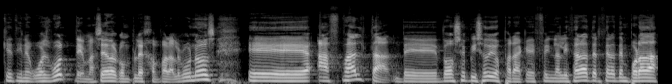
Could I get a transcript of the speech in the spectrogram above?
que tiene Westworld, demasiado compleja para algunos. Eh, a falta de dos episodios para que finalizara la tercera temporada,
